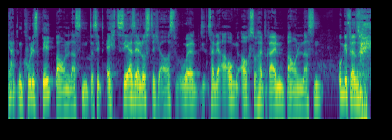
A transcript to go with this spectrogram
der hat ein cooles Bild bauen lassen. Das sieht echt sehr, sehr lustig aus, wo er seine Augen auch so halt reinbauen lassen ungefähr so,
